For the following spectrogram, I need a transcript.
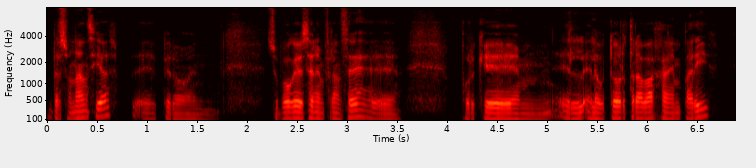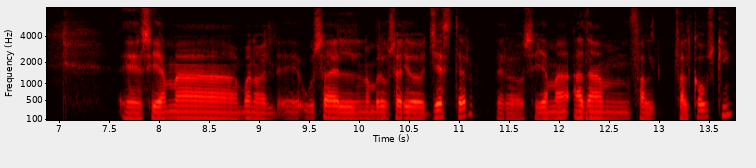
resonancias, pero en, supongo que debe ser en francés, porque mm, el, autor trabaja en París. se llama, bueno, usa el nombre usuario Jester, pero se llama Adam Falkowski.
